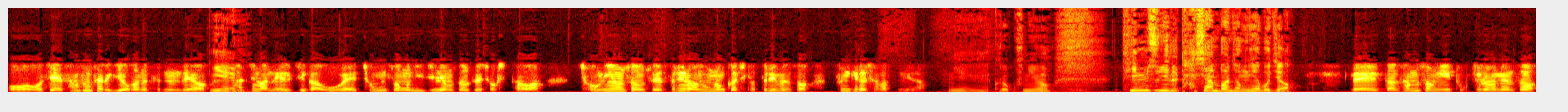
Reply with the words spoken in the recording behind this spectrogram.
어, 제 상승세를 이어가는 했는데요. 예. 하지만 LG가 5회 정성훈 이진영 선수의 적시타와 정희훈 선수의 스리런 홈런까지 곁들이면서 승기를 잡았습니다. 예, 그렇군요. 팀 순위를 다시 한번 정리해 보죠. 네, 일단 삼성이 독주를 하면서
